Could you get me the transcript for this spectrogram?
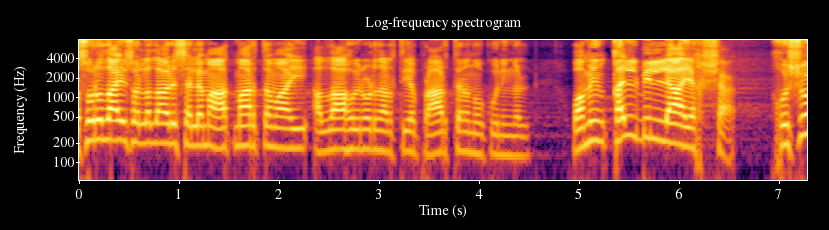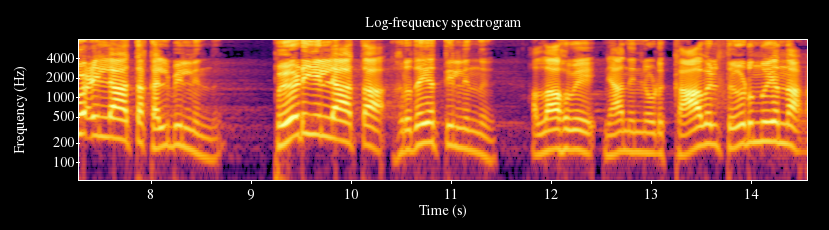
റസൂറുല്ലാഹി സല്ലാ അലൈവല്ലമ ആത്മാർത്ഥമായി അള്ളാഹുവിനോട് നടത്തിയ പ്രാർത്ഥന നോക്കൂ നിങ്ങൾ. വമിൻ കൽബില്ലാ യക്ഷ ഹുഷു ഇല്ലാത്ത കൽബിൽ നിന്ന്. പേടിയില്ലാത്ത ഹൃദയത്തിൽ നിന്ന് അള്ളാഹുവെ ഞാൻ നിന്നോട് കാവൽ തേടുന്നു എന്നാണ്.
